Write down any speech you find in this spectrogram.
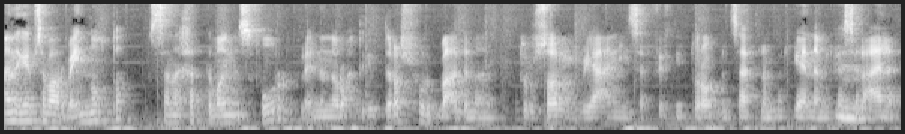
أنا جايب 47 نقطة بس أنا خدت minus 4 لأن أنا رحت جبت راشفورد بعد ما تروسار يعني سففني التراب من ساعة لما رجعنا من كأس. العالم.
